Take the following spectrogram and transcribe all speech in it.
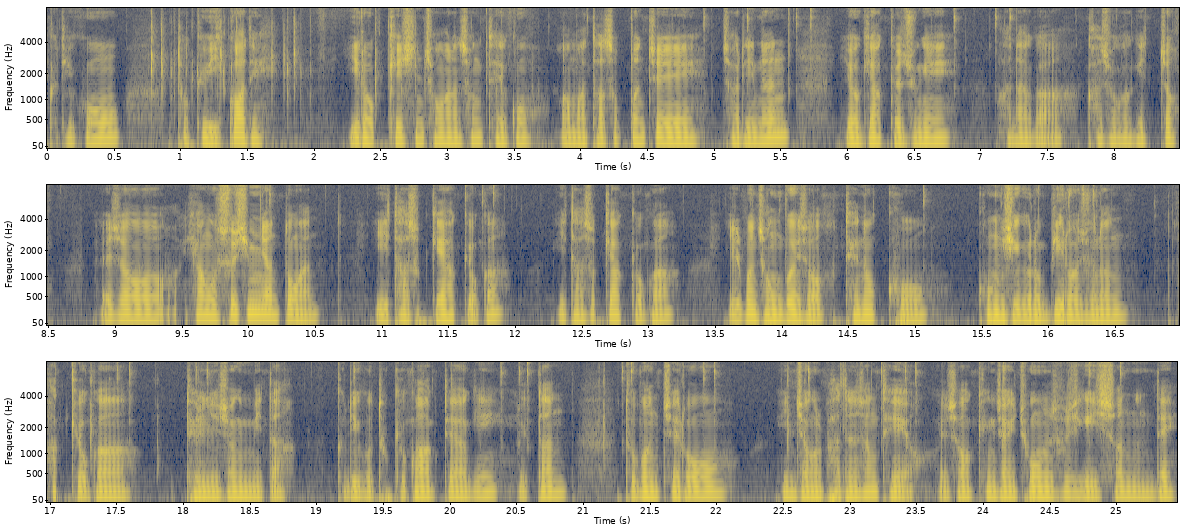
그리고 도쿄 이과대 이렇게 신청하는 상태고 아마 다섯 번째 자리는 여기 학교 중에 하나가 가져가겠죠. 그래서 향후 수십 년 동안 이 다섯 개 학교가 이 다섯 개 학교가 일본 정부에서 대놓고 공식으로 밀어주는 학교가 될 예정입니다. 그리고 도쿄과학대학이 일단 두 번째로 인정을 받은 상태예요. 그래서 굉장히 좋은 소식이 있었는데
